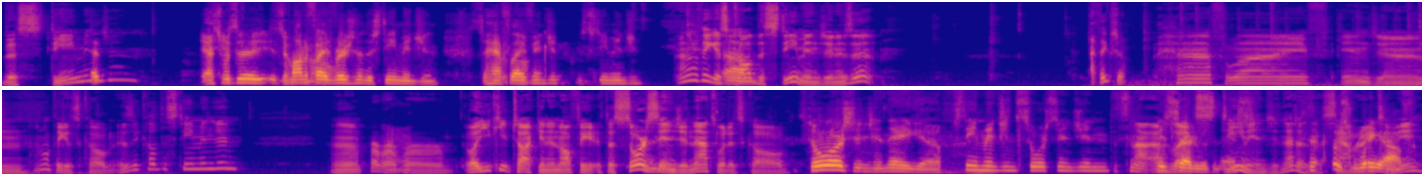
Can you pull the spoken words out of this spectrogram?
the Steam That- engine. that's what they're. It's a modified no. version of the Steam engine. It's a Half Life engine, the Steam engine. I don't think it's Um, called the Steam engine, is it? I think so. Half Life engine. I don't think it's called. Is it called the Steam engine? Uh, brr, brr, brr. Well, you keep talking, and I'll figure. It. The Source engine. That's what it's called. Source engine. There you go. Steam engine, Source engine, It's not. I It was like started with Steam S. engine. That doesn't That was sound right way to me.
